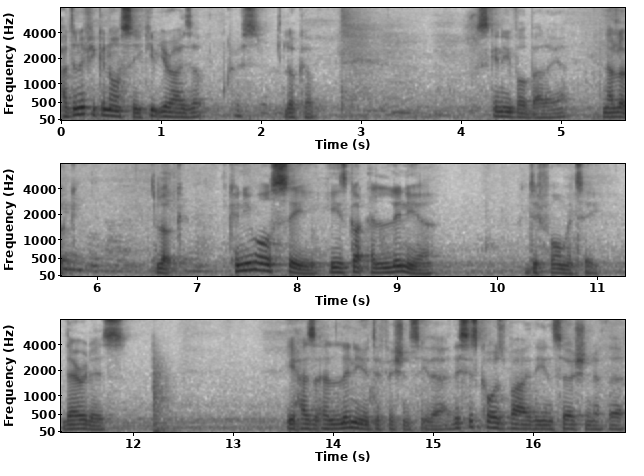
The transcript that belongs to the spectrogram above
I don't know if you can all see. Keep your eyes up, Chris. Look up. Skinny Volbella, yeah? Now look. Look. Can you all see? He's got a linear deformity. There it is. He has a linear deficiency there. This is caused by the insertion of the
